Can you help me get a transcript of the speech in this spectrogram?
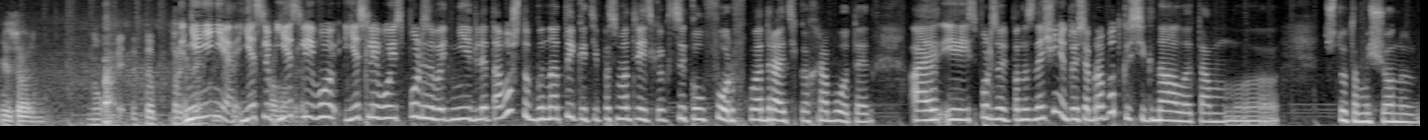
Визуально. Ну, э, это Не-не-не, если, если, его, если его использовать не для того, чтобы натыкать и посмотреть, как цикл for в квадратиках работает, а и использовать по назначению, то есть обработка сигнала, там, э, что там еще, ну,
